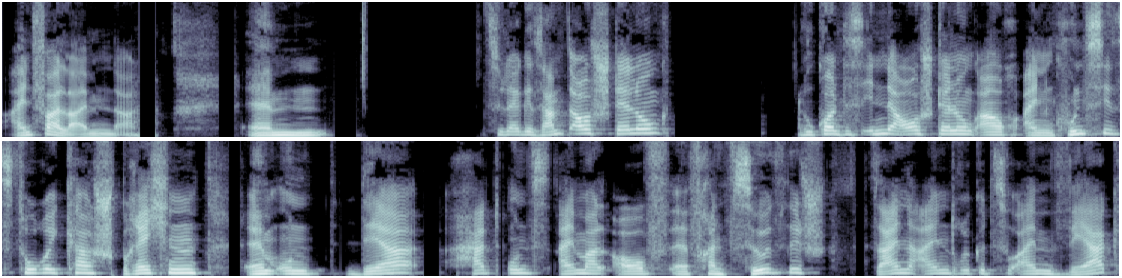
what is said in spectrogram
einverleiben da. Ähm, zu der Gesamtausstellung. Du konntest in der Ausstellung auch einen Kunsthistoriker sprechen ähm, und der hat uns einmal auf äh, Französisch seine Eindrücke zu einem Werk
